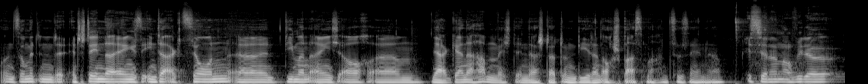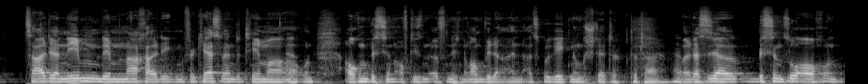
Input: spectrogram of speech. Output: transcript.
und somit entstehen da eigentlich Interaktionen, äh, die man eigentlich auch ähm, ja, gerne haben möchte in der Stadt und die dann auch Spaß machen zu sehen. Ja. Ist ja dann auch wieder zahlt ja neben dem nachhaltigen Verkehrswende-Thema ja. und auch ein bisschen auf diesen öffentlichen Raum wieder ein als Begegnungsstätte. Total. Ja. Weil das ist ja ein bisschen so auch und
